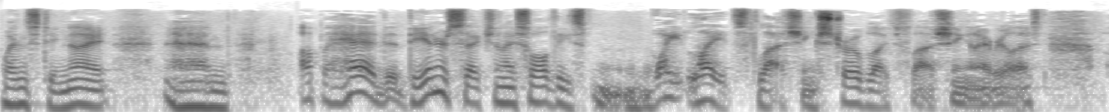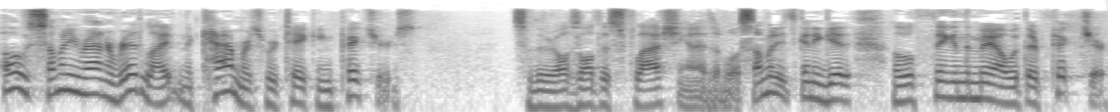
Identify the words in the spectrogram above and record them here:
Wednesday night and up ahead at the intersection, I saw these white lights flashing, strobe lights flashing, and I realized, oh, somebody ran a red light and the cameras were taking pictures. So there was all this flashing, and I said, well, somebody's going to get a little thing in the mail with their picture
